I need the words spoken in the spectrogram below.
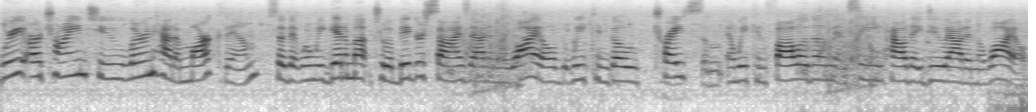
we are trying to learn how to mark them so that when we get them up to a bigger size out in the wild, we can go trace them and we can follow them and see how they do out in the wild.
